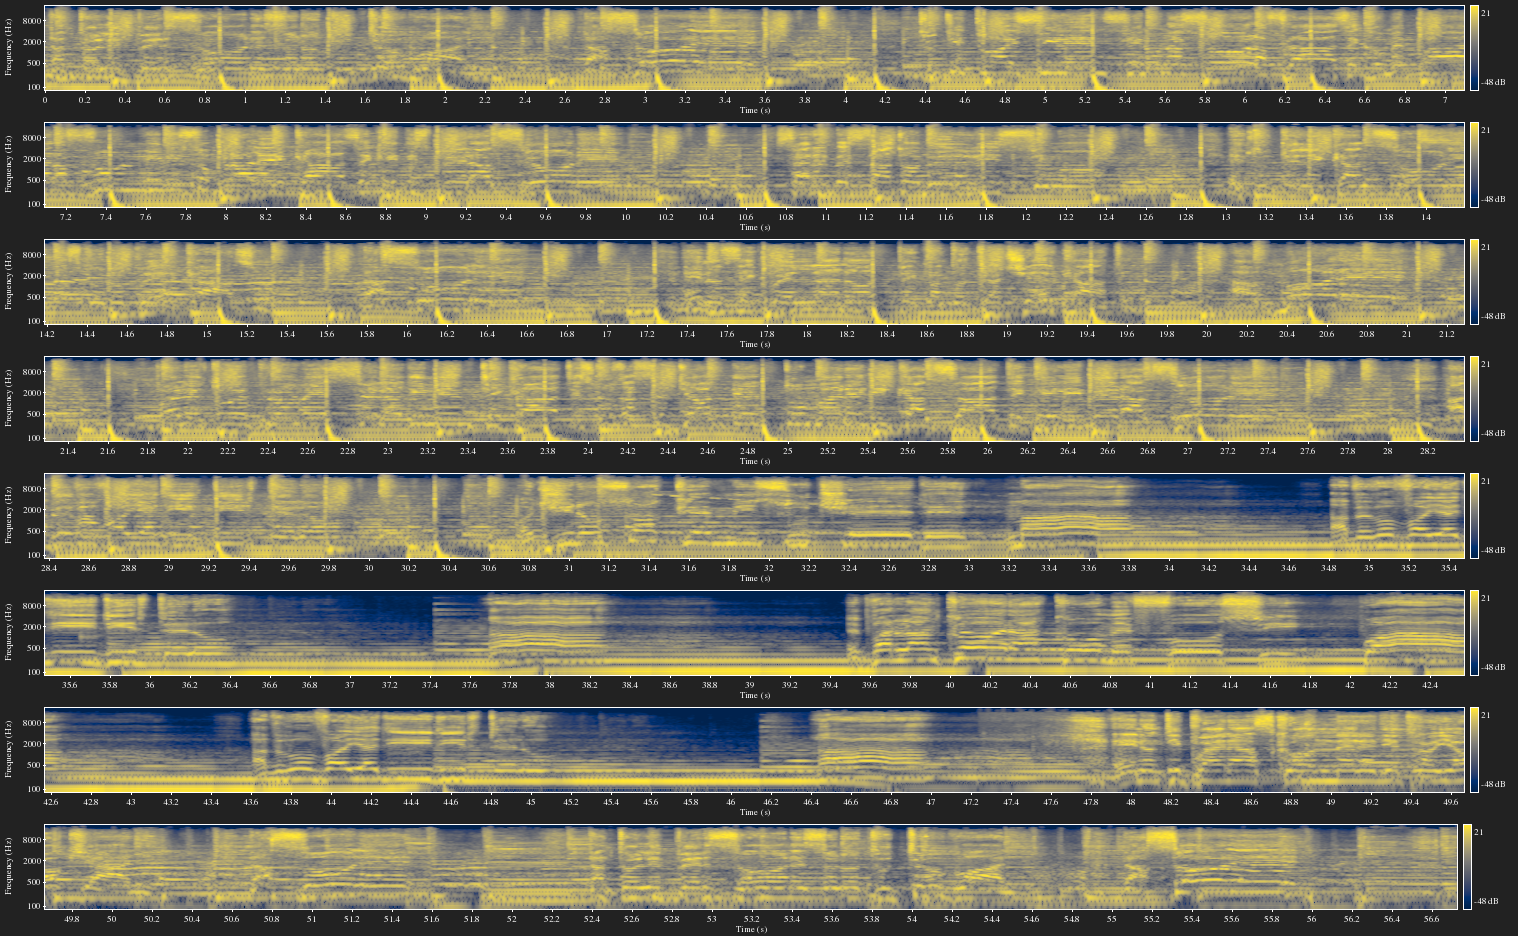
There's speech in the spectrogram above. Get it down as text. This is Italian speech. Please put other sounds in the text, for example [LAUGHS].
Tanto le persone sono tutte uguali. Da sole Avevo voglia di dirtelo. Ah E parlo ancora come fossi qua. Avevo voglia di dirtelo. Ah E non ti puoi nascondere dietro gli occhiali. Da sole Tanto le persone sono tutte uguali. Da sole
